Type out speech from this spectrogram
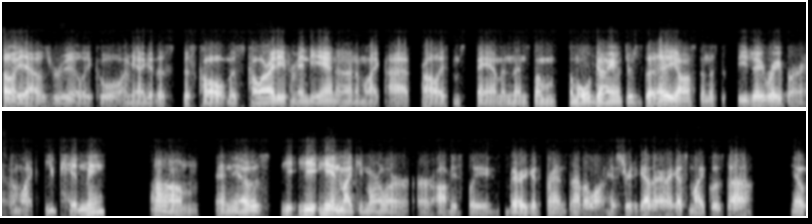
Oh yeah, it was really cool. I mean, I get this this call, this caller ID from Indiana, and I'm like, I have probably some spam. And then some some old guy answers and said, Hey, Austin, this is CJ Rayburn. And I'm like, Are you kidding me? Um, and you know, was, he he he and Mikey Marlar are, are obviously very good friends and have a long history together. And I guess Mike was, uh, you know,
